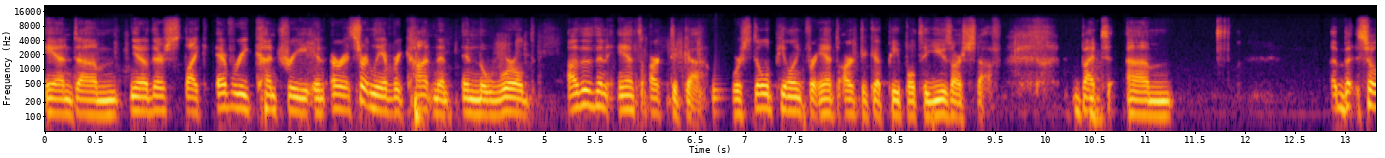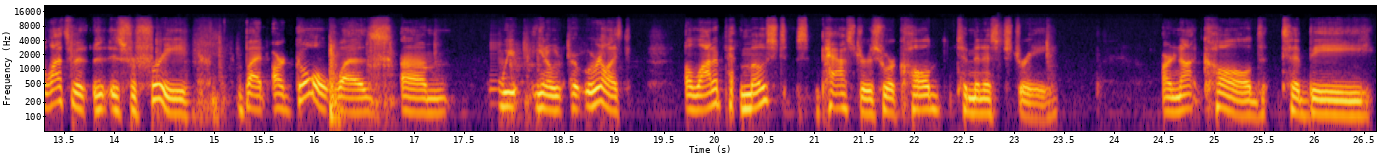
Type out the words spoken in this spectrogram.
and um, you know, there's like every country in, or certainly every continent in the world other than Antarctica. We're still appealing for Antarctica people to use our stuff, but um, but so lots of it is for free. But our goal was um, we you know we realized a lot of most pastors who are called to ministry are not called to be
